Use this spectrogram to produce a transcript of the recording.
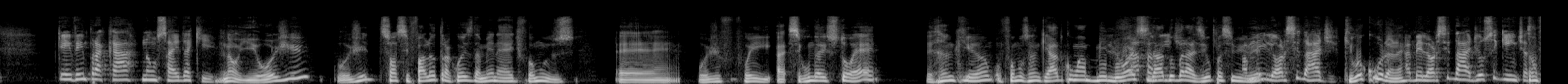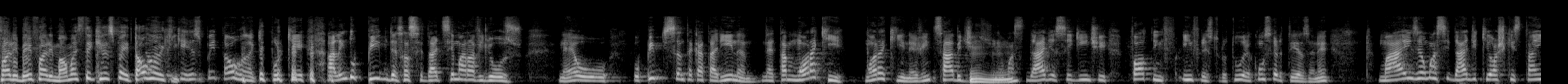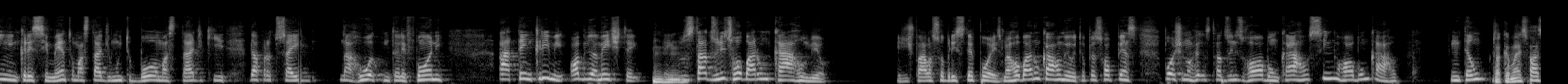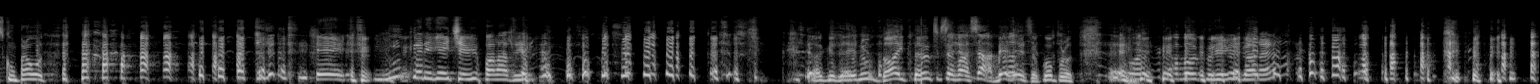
quem vem para cá não sai daqui. Não, e hoje, hoje só se fala outra coisa também, né, Ed? Fomos. É, hoje foi. Segundo a Isto É, ranqueamos, fomos ranqueados como a melhor Exatamente. cidade do Brasil para se viver. A melhor cidade. Que loucura, né? A melhor cidade. É o seguinte. Então fale bem, fale mal, mas tem que respeitar Não, o ranking. Tem que respeitar o ranking, porque além do PIB dessa cidade ser maravilhoso, né? O, o PIB de Santa Catarina, né? Tá, mora aqui, mora aqui, né? A gente sabe disso, uhum. né? Uma cidade é a seguinte, falta infraestrutura, com certeza, né? Mas é uma cidade que eu acho que está em crescimento, uma cidade muito boa, uma cidade que dá para tu sair na rua com o telefone. Ah, tem crime? Obviamente tem. Uhum. tem. Os Estados Unidos roubaram um carro meu. A gente fala sobre isso depois. Mas roubaram um carro meu. Então o pessoal pensa, poxa, nos Estados Unidos roubam um carro? Sim, roubam um carro. Então. Só que é mais fácil comprar outro. Ei, nunca ninguém tinha me falado isso. Só que daí não dói tanto que você fala assim, ah, beleza, eu compro outro. Acabou comigo agora, é?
